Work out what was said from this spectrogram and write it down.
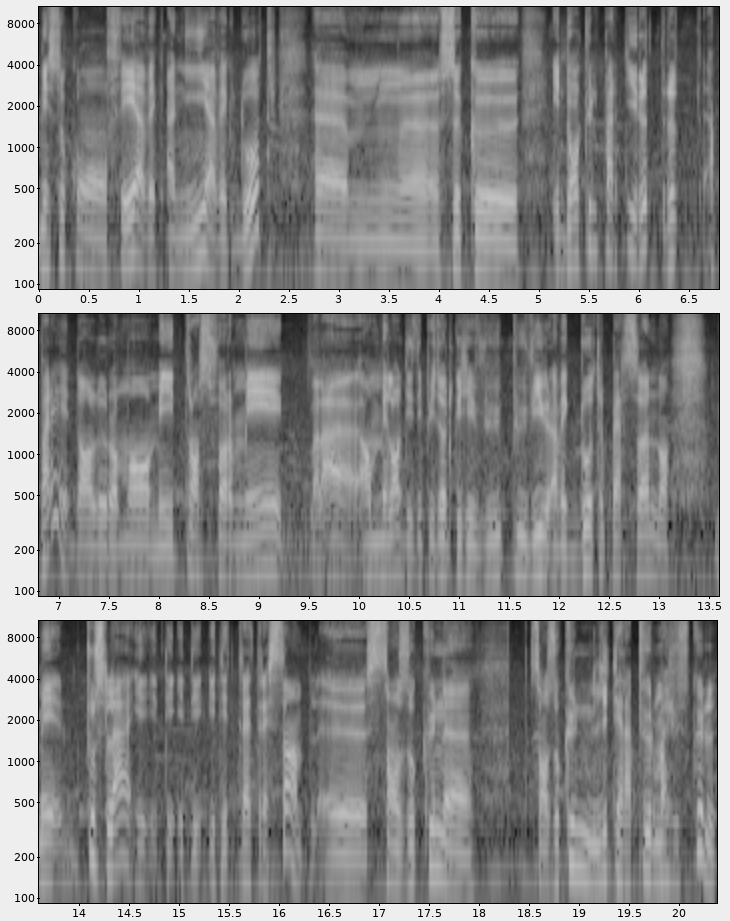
Mais ce qu'on fait avec Annie, avec d'autres, euh, euh, ce et dont une partie apparaît dans le roman, mais transformée voilà, en mêlant des épisodes que j'ai pu vivre avec d'autres personnes. Mais tout cela était très très simple, euh, sans, aucune, sans aucune littérature majuscule,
